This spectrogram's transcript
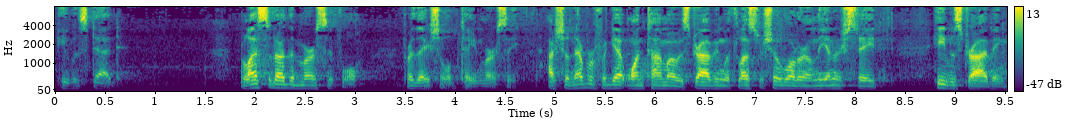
He was dead. Blessed are the merciful, for they shall obtain mercy. I shall never forget one time I was driving with Lester Showalter on the interstate. He was driving,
